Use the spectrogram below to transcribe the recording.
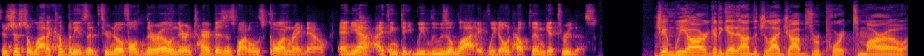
There's just a lot of companies that, through no fault of their own, their entire business model is gone right now. And yeah, I think that we lose a lot if we don't help them get through this. Jim, we are going to get uh, the July jobs report tomorrow.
